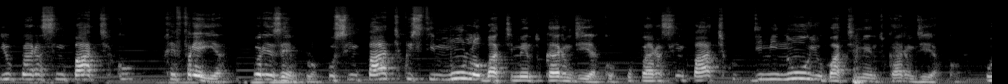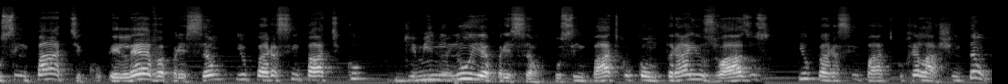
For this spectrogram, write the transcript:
e o parasimpático refreia. Por exemplo, o simpático estimula o batimento cardíaco, o parasimpático diminui o batimento cardíaco. O simpático eleva a pressão e o parasimpático Diminui. diminui a pressão. O simpático contrai os vasos e o parasimpático relaxa. Então,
